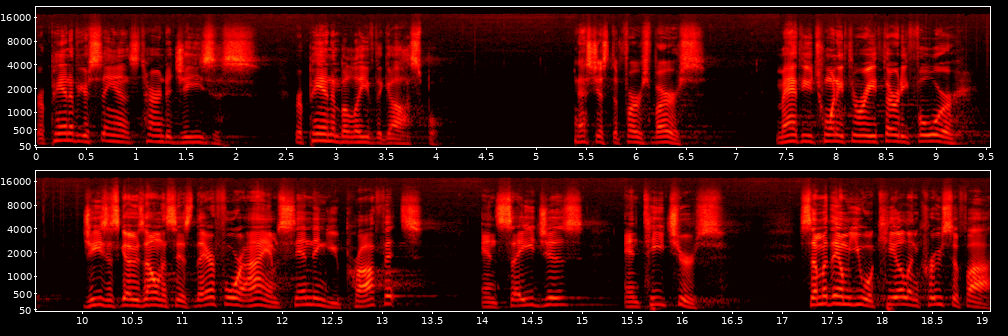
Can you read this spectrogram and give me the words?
Repent of your sins, turn to Jesus. Repent and believe the gospel. that's just the first verse. Matthew 23 34, Jesus goes on and says, Therefore I am sending you prophets and sages and teachers. Some of them you will kill and crucify.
